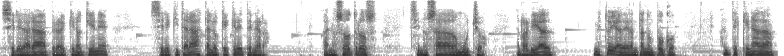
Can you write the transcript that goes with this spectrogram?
se le dará, pero al que no tiene se le quitará hasta lo que cree tener. A nosotros se nos ha dado mucho. En realidad, me estoy adelantando un poco. Antes que nada,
